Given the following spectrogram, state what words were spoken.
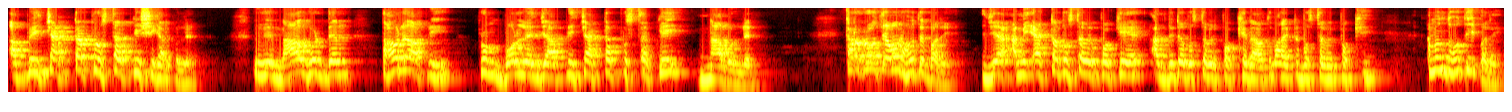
আপনি চারটা প্রস্তাবকে স্বীকার করলেন। যদি না ভোট দেন, তাহলে আপনি বললেন যে আপনি চারটা প্রস্তাবকেই না বললেন। কারও কারও তেমন হতে পারে যে আমি একটা প্রস্তাবের পক্ষে আর দুইটা প্রস্তাবের পক্ষে না, অথবা একটা প্রস্তাবের পক্ষে। এমন তো হতেই পারে।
